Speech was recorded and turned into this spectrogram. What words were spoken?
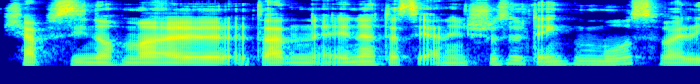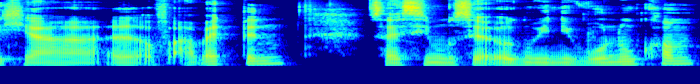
Ich habe sie nochmal daran erinnert, dass sie an den Schlüssel denken muss, weil ich ja äh, auf Arbeit bin. Das heißt, sie muss ja irgendwie in die Wohnung kommen.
